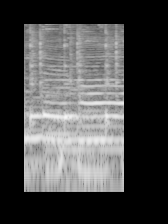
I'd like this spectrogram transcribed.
ভোলে না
